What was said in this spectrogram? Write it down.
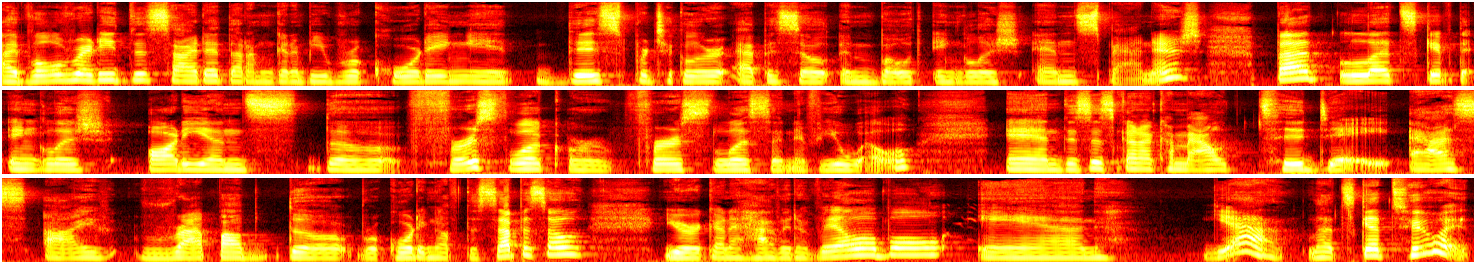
I've already decided that I'm going to be recording it this particular episode in both English and Spanish, but let's give the English audience the first look or first listen if you will. And this is going to come out today as I wrap up the recording of this episode. You're going to have it available and yeah, let's get to it.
